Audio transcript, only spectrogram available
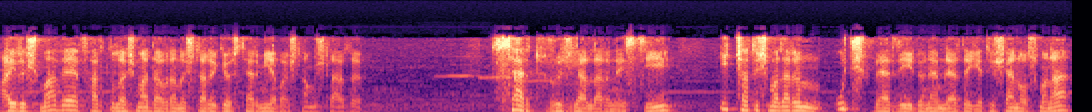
ayrışma ve farklılaşma davranışları göstermeye başlamışlardı. Sert rüzgarların estiği, iç çatışmaların uç verdiği dönemlerde yetişen Osman'a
